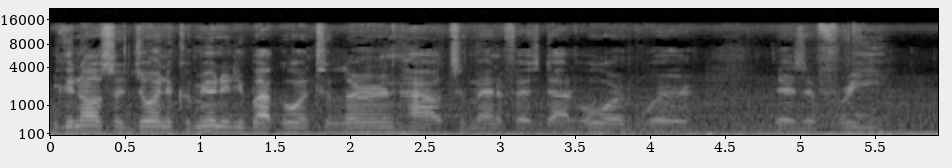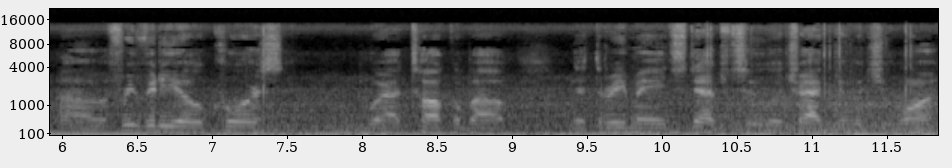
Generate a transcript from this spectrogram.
You can also join the community by going to learnhowtomanifest.org where there's a free uh, free video course where I talk about the three main steps to attracting what you want,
